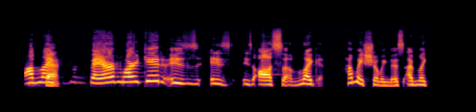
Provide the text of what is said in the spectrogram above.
I'm like the bear market is is is awesome. Like, how am I showing this? I'm like,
